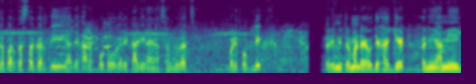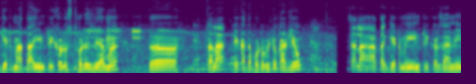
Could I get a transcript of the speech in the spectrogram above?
जबरदस्त गर्दी या देखाड फोटो वगैरे काढी राहणार समोरच बडे पब्लिक. तरी मित्रमंडळ येऊ देखा गेट आणि आम्ही गेटમાં आता एंट्री करूच थोडे वेळ मग. तर चला एखादा फोटो बिटो काढले चला आता गेटमध्ये एंट्री कर जा आम्ही.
